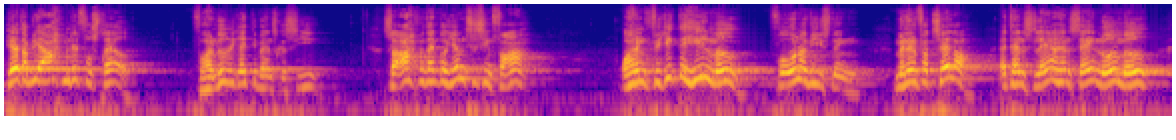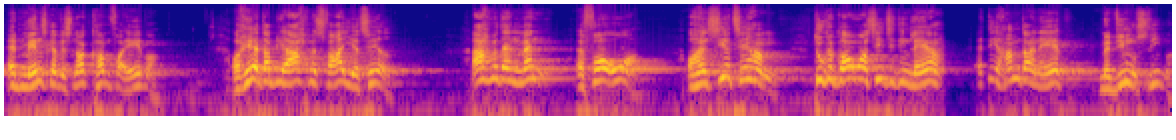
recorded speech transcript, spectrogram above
Her der bliver Ahmed lidt frustreret, for han ved ikke rigtig, hvad han skal sige. Så Ahmed han går hjem til sin far, og han fik ikke det hele med fra undervisningen, men han fortæller, at hans lærer han sagde noget med, at mennesker vist nok kom fra aber. Og her der bliver Ahmeds far irriteret. Ahmed er en mand af få ord, og han siger til ham, du kan gå over og sige til din lærer, at det er ham, der er en abe, men vi er muslimer.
